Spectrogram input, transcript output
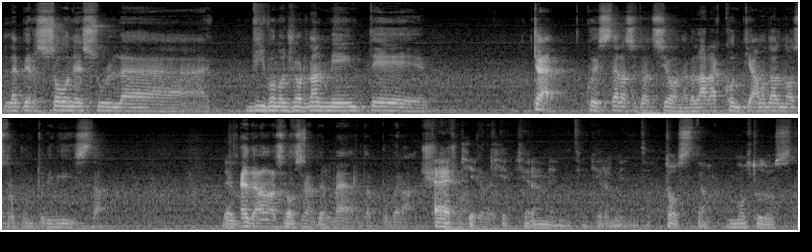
le persone sul, eh, vivono giornalmente, cioè questa è la situazione, ve la raccontiamo dal nostro punto di vista Beh, ed è una situazione tosta. del merda, poveracci. Eh, chi- chiaramente, chiaramente. Tosta, molto tosta.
